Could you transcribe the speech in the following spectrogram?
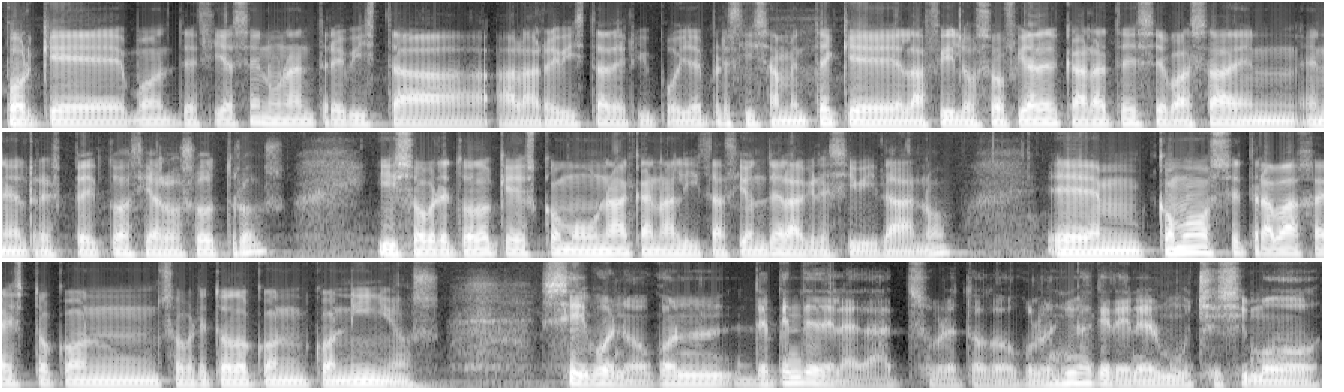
Porque decías en una entrevista a la revista de Ripollet precisamente que la filosofía del karate se basa en, el respeto hacia los otros y sobre todo que es como una canalización de la agresividad, ¿no? Eh, ¿Cómo se trabaja esto con, sobre todo con niños? Sí, bueno, con, depende de la edad, sobre todo. Con los niños hay que tener muchísimo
